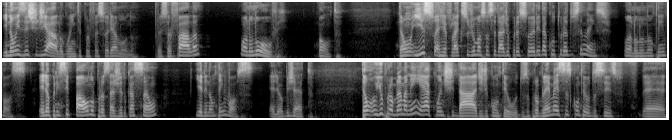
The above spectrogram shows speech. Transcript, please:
E não existe diálogo entre professor e aluno. O professor fala, o aluno ouve. Ponto. Então, isso é reflexo de uma sociedade opressora e da cultura do silêncio. O aluno não tem voz. Ele é o principal no processo de educação e ele não tem voz. Ele é objeto. Então, e o problema nem é a quantidade de conteúdos. O problema é esses conteúdos se é,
